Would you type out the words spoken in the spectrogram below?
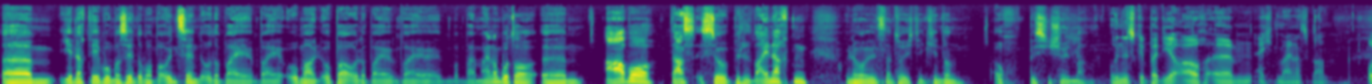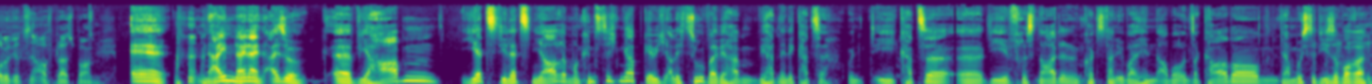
ähm, je nachdem, wo wir sind, ob wir bei uns sind oder bei, bei Oma und Opa oder bei, bei, bei meiner Mutter. Ähm, aber das ist so ein bisschen Weihnachten und dann wollen wir es natürlich den Kindern auch ein bisschen schön machen. Und es gibt bei dir auch ähm, echten Weihnachtsbaum. Oder gibt es einen aufblasbaren? Äh, nein, nein, nein. Also, äh, wir haben jetzt die letzten Jahre immer einen künstlichen gehabt, gebe ich ehrlich zu, weil wir haben, wir hatten eine Katze. Und die Katze, äh, die frisst Nadeln und kotzt dann überall hin. Aber unser Kader, der musste diese Woche,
